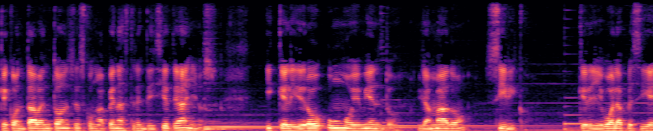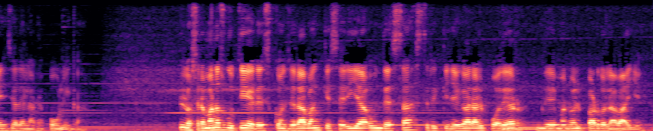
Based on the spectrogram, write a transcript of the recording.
que contaba entonces con apenas 37 años y que lideró un movimiento llamado Cívico, que le llevó a la presidencia de la República. Los hermanos Gutiérrez consideraban que sería un desastre que llegara al poder de Manuel Pardo Lavalle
